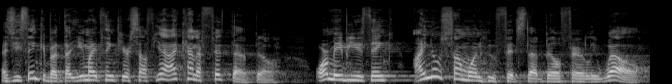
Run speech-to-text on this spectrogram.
As you think about that, you might think to yourself, yeah, I kind of fit that bill. Or maybe you think, I know someone who fits that bill fairly well.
